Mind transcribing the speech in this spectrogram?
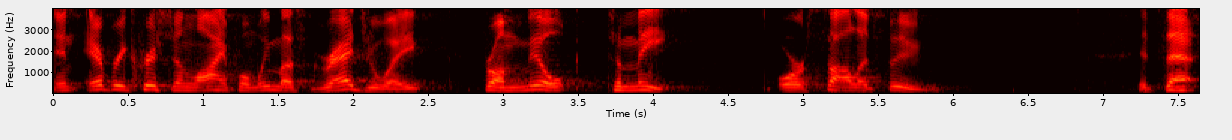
in every Christian life when we must graduate from milk to meat or solid food. It's at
